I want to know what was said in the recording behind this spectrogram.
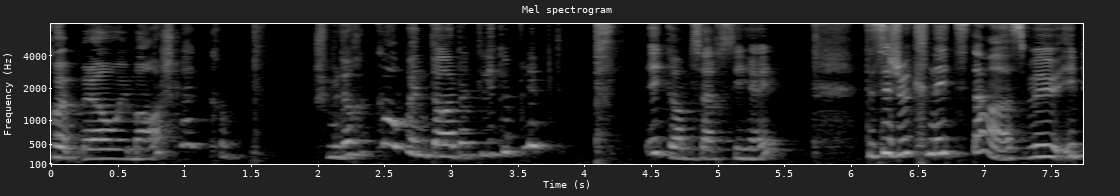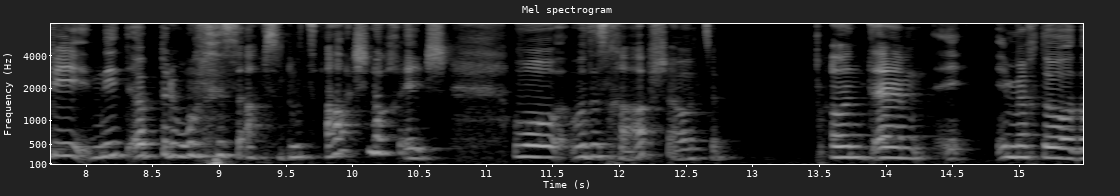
könnte mir auch im Arsch lecken. Ist mir doch egal, wenn die Arbeit liegen bleibt. Pff, ich gehe um 6 Uhr. Das ist wirklich nicht das, weil ich bin nicht jemand, der ein absolutes Arschloch ist, wo, wo das kann abschalten kann. Und ähm, ich, ich möchte auch,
